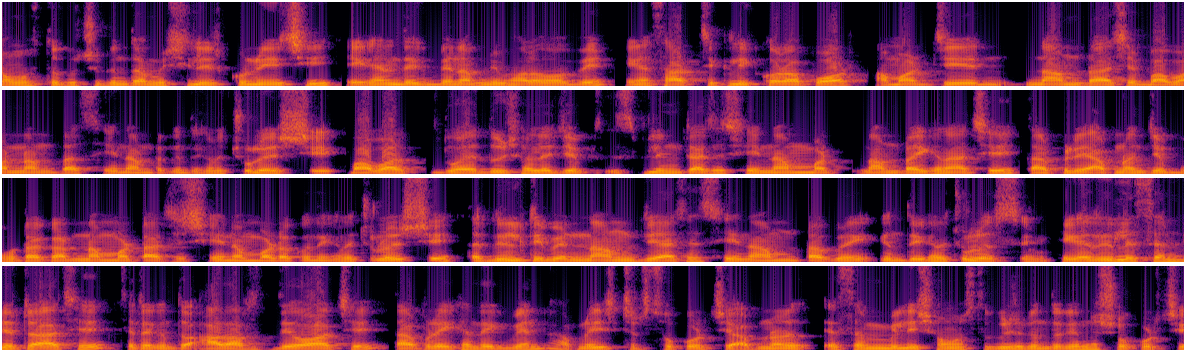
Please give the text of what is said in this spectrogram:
সমস্ত কিছু কিন্তু আমি সিলেক্ট করে নিয়েছি। এখানে দেখবেন আপনি ভালোভাবে এখানে সার্চে ক্লিক করার পর আমার যে নামটা আছে, বাবার নামটা, সেই নামটা কিন্তু এখানে চলে এসেছে। বাবার দু সালে যে স্পেলিংটা আছে, সেই নাম্বার, নামটা এখানে আছে। তারপরে আপনার যে ভোটার কার্ড নাম্বারটা আছে, সেই নাম্বারটা কিন্তু এখানে চলে এসেছে। তার রিলেটিভের নাম যে আছে, সেই নামটা কিন্তু এখানে চলে এসেছে। এখানে রিলেশন যেটা আছে, সেটা কিন্তু আদার্স দেওয়া আছে। তারপরে এখানে দেখবেন, আপনার স্টেট শো করছে, আপনার অ্যাসেম্বলি সমস্ত কিছু কিন্তু এখানে শো করছে।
